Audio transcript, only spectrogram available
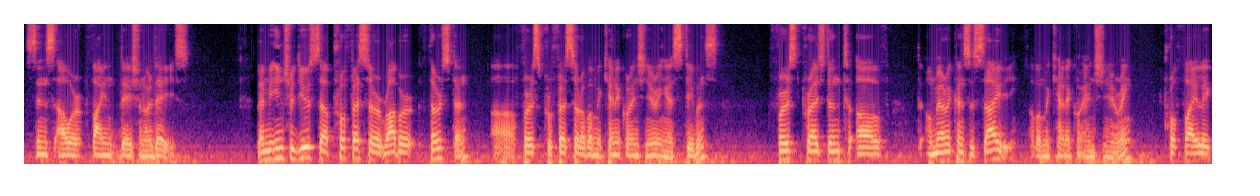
since our foundational days. Let me introduce uh, Professor Robert Thurston, uh, first professor of mechanical engineering at Stevens, first president of the American Society of Mechanical Engineering, prolific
